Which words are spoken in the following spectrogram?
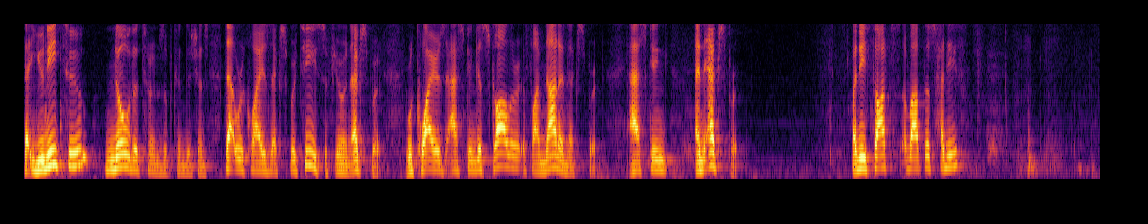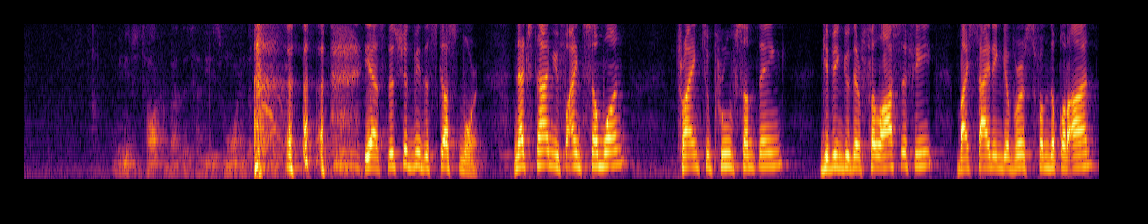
That you need to know the terms of conditions. That requires expertise if you're an expert. Requires asking a scholar if I'm not an expert. Asking an expert. Any thoughts about this hadith? We need to talk about this hadith more. In the yes, this should be discussed more. Next time you find someone trying to prove something, giving you their philosophy by citing a verse from the Quran,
